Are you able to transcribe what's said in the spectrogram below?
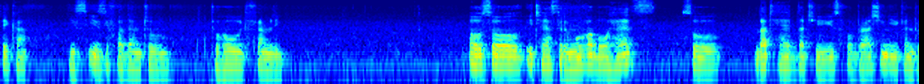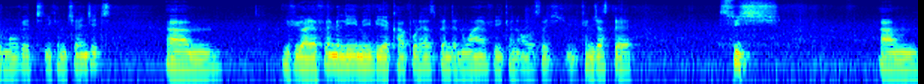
thicker is easy for them to to hold firmly. Also, it has removable heads. So that head that you use for brushing, you can remove it, you can change it. Um, if you are a family, maybe a couple, husband and wife, you can also you can just uh, switch um,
